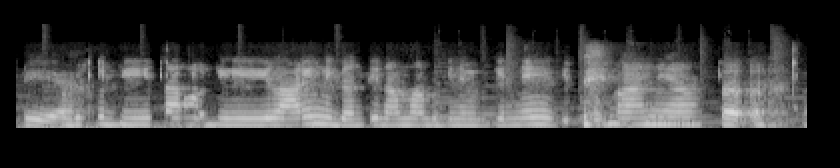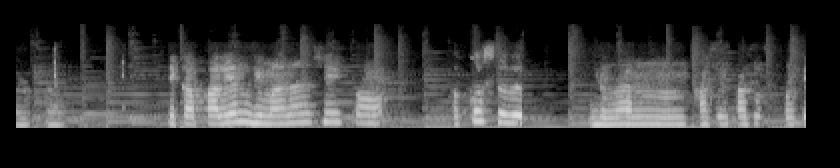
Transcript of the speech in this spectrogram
Iya. habis itu ditaruh di lain diganti nama begini-begini gitu kan ya. Sikap kalian gimana sih kok? Aku sebenarnya dengan kasus-kasus seperti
